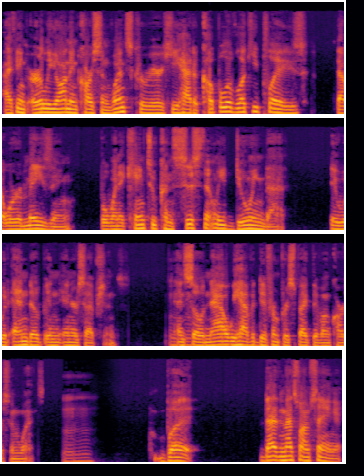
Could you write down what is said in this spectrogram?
I think early on in Carson Wentz's career, he had a couple of lucky plays that were amazing, but when it came to consistently doing that, it would end up in interceptions. And so now we have a different perspective on Carson Wentz. Mhm. But that and that's what I'm saying. It.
